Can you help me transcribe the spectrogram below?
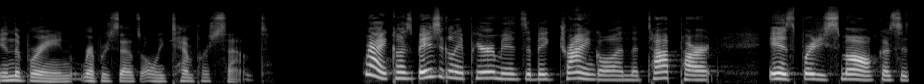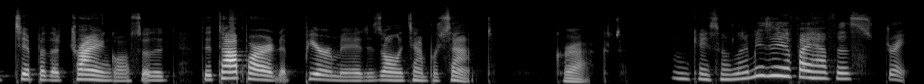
in the brain represents only 10%. Right, because basically a pyramid's a big triangle, and the top part is pretty small because the tip of the triangle. So the, the top part of the pyramid is only 10%. Correct. Okay, so let me see if I have this straight.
